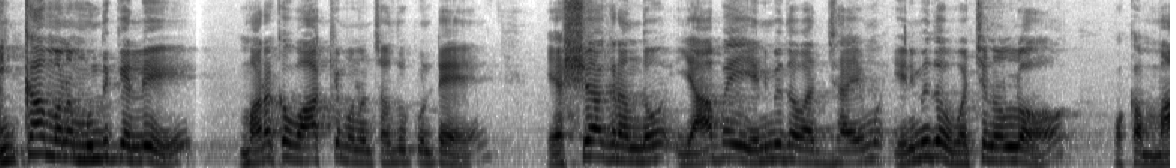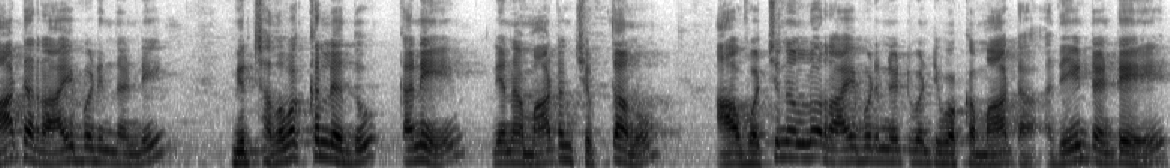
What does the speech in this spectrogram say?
ఇంకా మనం ముందుకెళ్ళి మరొక వాక్యం మనం చదువుకుంటే యశ్యా గ్రంథం యాభై ఎనిమిదవ అధ్యాయం ఎనిమిదవ వచనంలో ఒక మాట రాయబడిందండి. మీరు చదవక్కర్లేదు కానీ నేను ఆ మాటను చెప్తాను. ఆ వచనంలో రాయబడినటువంటి ఒక మాట అదేంటంటే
